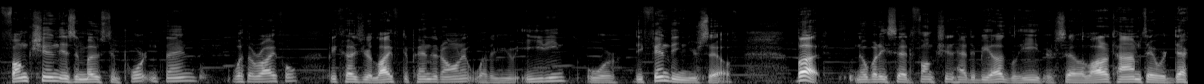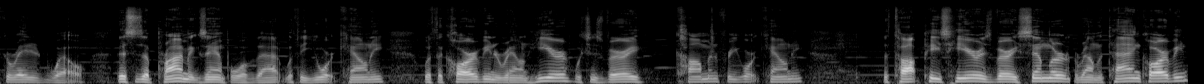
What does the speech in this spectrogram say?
function is the most important thing with a rifle because your life depended on it, whether you're eating or defending yourself. But Nobody said function had to be ugly either, so a lot of times they were decorated well. This is a prime example of that with the York County, with the carving around here, which is very common for York County. The top piece here is very similar around the tang carving.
